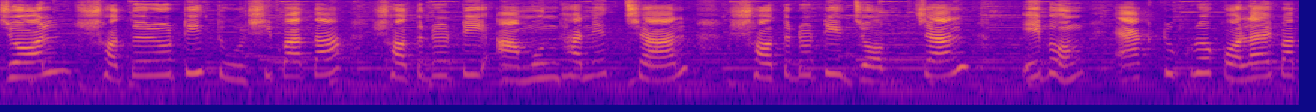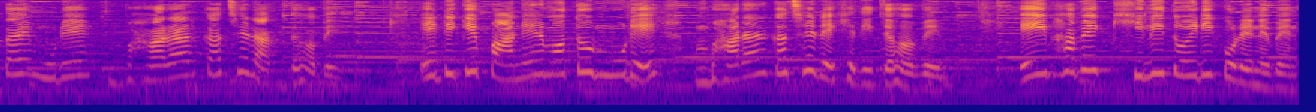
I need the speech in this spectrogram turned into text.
জল, সতেরোটি তুলসী পাতা, সতেরোটি আমন ধানের চাল, সতেরোটি জব চাল এবং এক টুকরো কলাই পাতায় মুড়ে ভাড়ার কাছে রাখতে হবে। এটিকে পানের মতো মুড়ে ভাড়ার কাছে রেখে দিতে হবে। এইভাবে খিলি তৈরি করে নেবেন।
